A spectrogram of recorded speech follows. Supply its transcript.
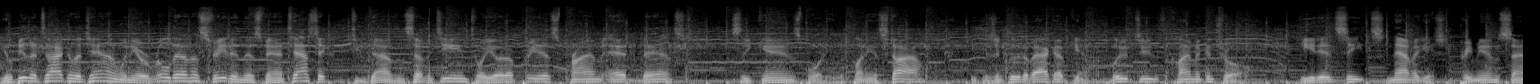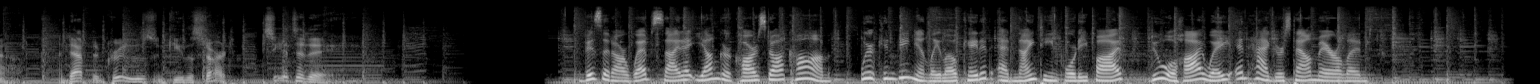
You'll be the talk of the town when you roll down the street in this fantastic 2017 Toyota Prius Prime Advanced. Sleek and sporty with plenty of style. Features include a backup camera, Bluetooth, climate control, heated seats, navigation, premium sound, adaptive cruise, and keyless start. See you today. Visit our website at youngercars.com. We're conveniently located at 1945 Dual Highway in Hagerstown, Maryland.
